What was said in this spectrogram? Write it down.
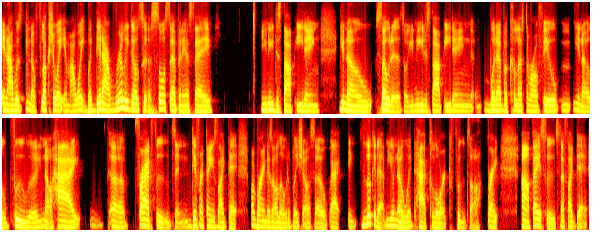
And I was, you know, fluctuating my weight. But did I really go to the source of it and say, you need to stop eating, you know, sodas or you need to stop eating whatever cholesterol filled, you know, food or, you know, high uh, fried foods and different things like that. My brain is all over the place, y'all. So I, look it up. You'll know what high caloric foods are, right? Uh, fast food, stuff like that.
